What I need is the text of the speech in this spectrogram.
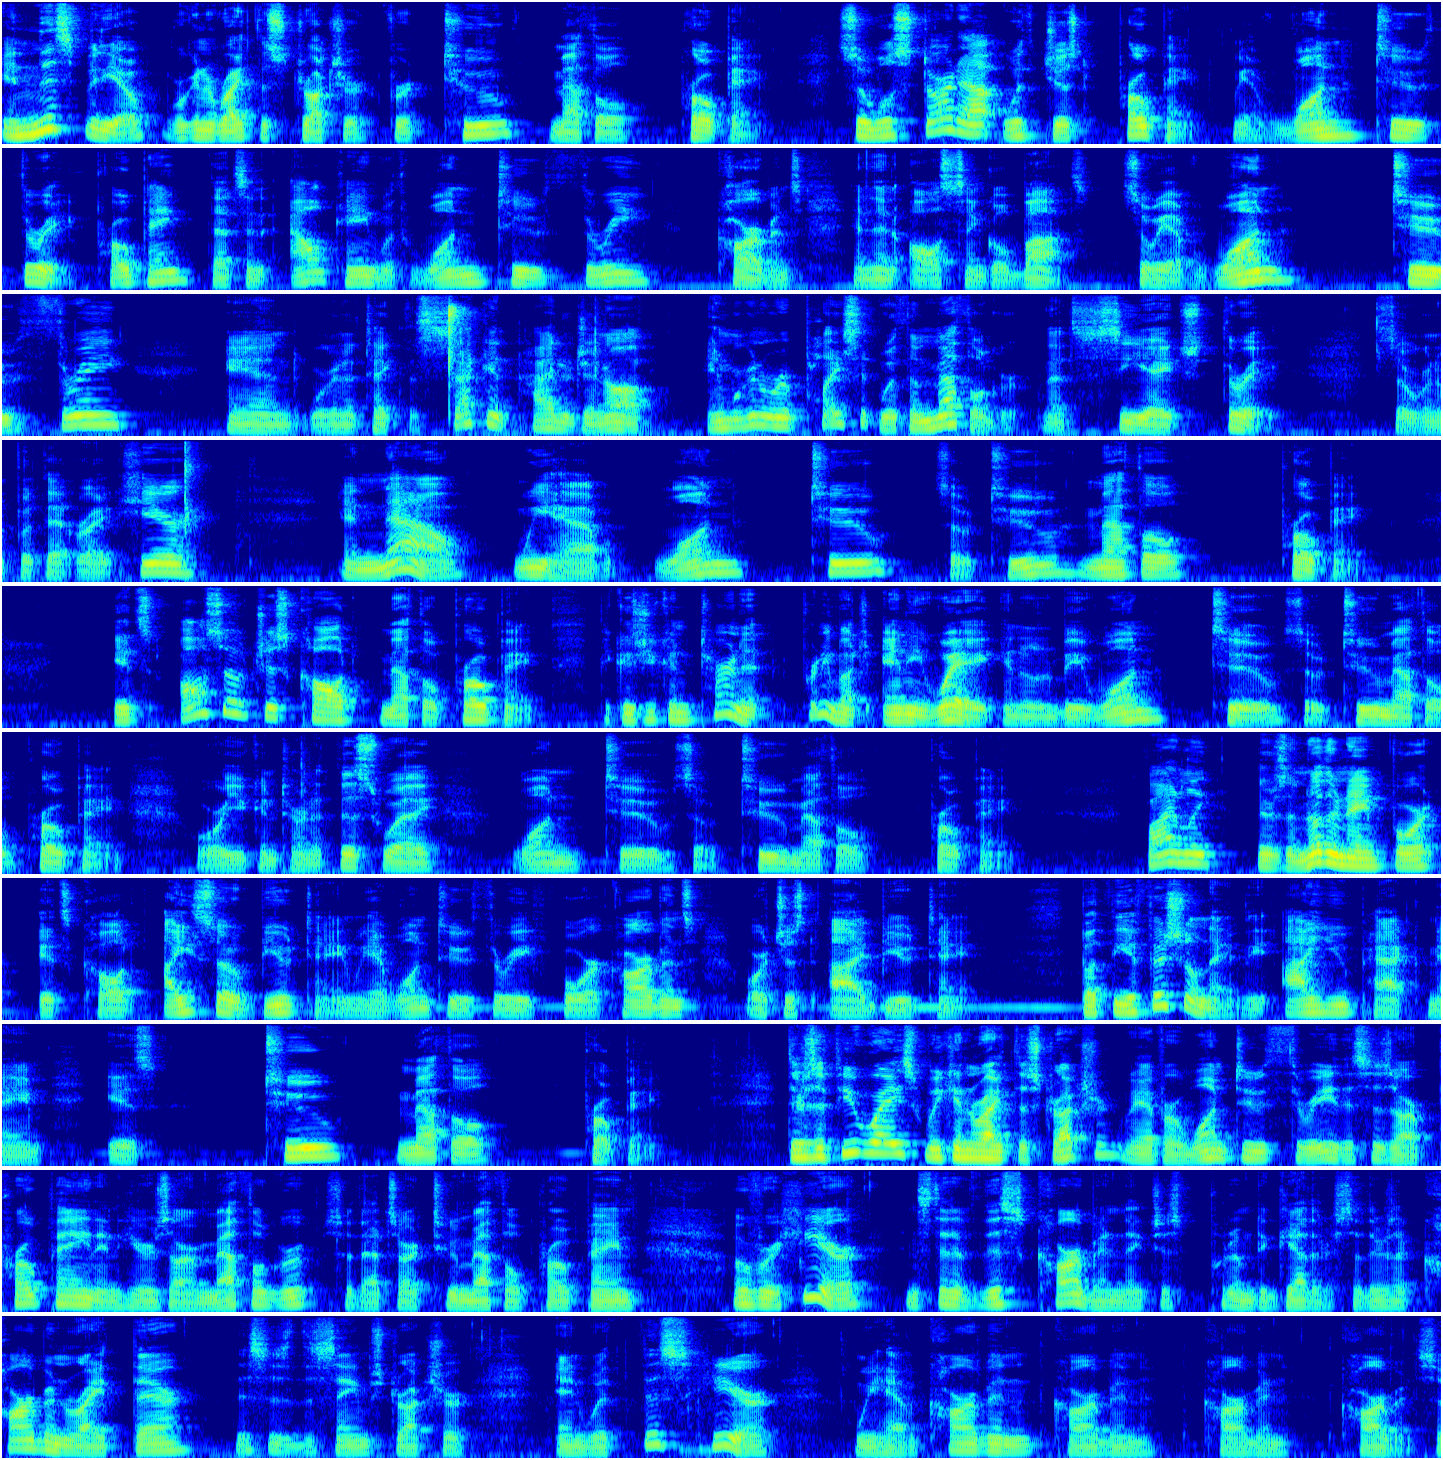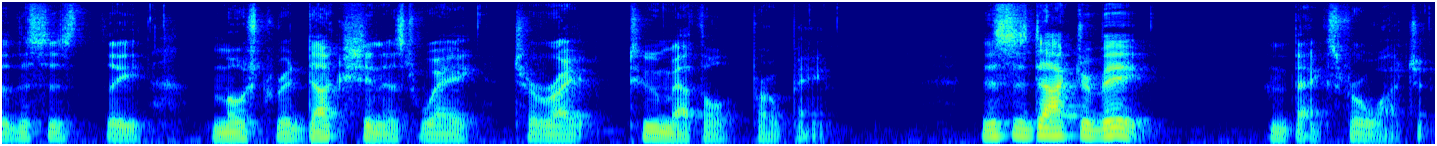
In this video, we're going to write the structure for 2-methyl propane. So we'll start out with just propane. We have one, two, three. Propane, that's an alkane with one, two, three carbons, and then all single bonds. So we have one, two, three, and we're going to take the second hydrogen off, and we're going to replace it with a methyl group. That's CH3. So we're going to put that right here. And now we have one, two, so 2-methyl propane. It's also just called methylpropane because you can turn it pretty much any way and it'll be 1, 2, so 2-methyl propane. Or you can turn it this way, 1, 2, so 2-methyl propane. Finally, there's another name for it. It's called isobutane. We have 1, 2, 3, 4 carbons, or just ibutane. But the official name, the IUPAC name, is 2-methyl propane. There's a few ways we can write the structure. We have our one, two, three. This is our propane, and here's our methyl group. So that's our 2-methyl propane. Over here, instead of this carbon, they just put them together. So there's a carbon right there. This is the same structure. And with this here, we have carbon, carbon, carbon, carbon. So this is the most reductionist way to write 2-methyl propane. This is Dr. B, and thanks for watching.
